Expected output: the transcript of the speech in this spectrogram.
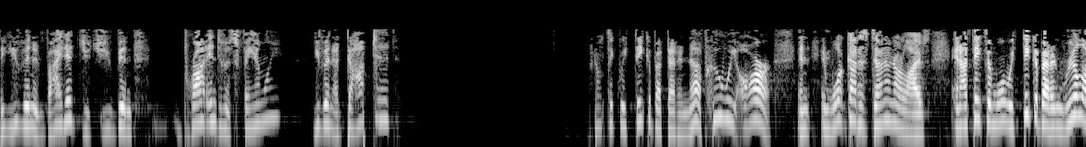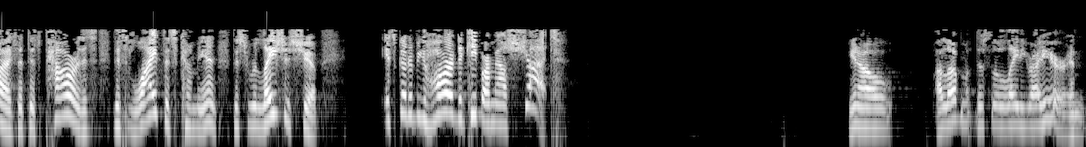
That you've been invited, you've been brought into his family. You've been adopted. I don't think we think about that enough. Who we are and, and what God has done in our lives. And I think the more we think about it and realize that this power, this, this life that's come in, this relationship, it's going to be hard to keep our mouths shut. You know, I love this little lady right here. And,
